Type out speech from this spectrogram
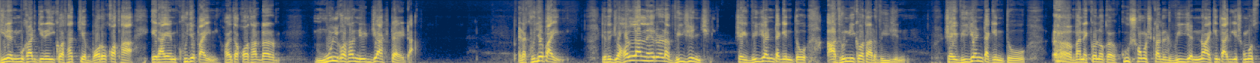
হীরেন মুখার্জির এই কথার চেয়ে বড় কথা এর আগে আমি খুঁজে পাইনি। হয়তো কথাটার মূল কথার নির্যাসটা এটা। এটা খুঁজে পাইনি। কিন্তু জওহরলাল নেহরুর একটা ভিশন ছিল। সেই ভিশনটা কিন্তু আধুনিকতার ভিশন সেই ভিজনটা কিন্তু মানে কোনো কুসংস্কারের ভিজন নয়, কিন্তু আজকে সমস্ত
